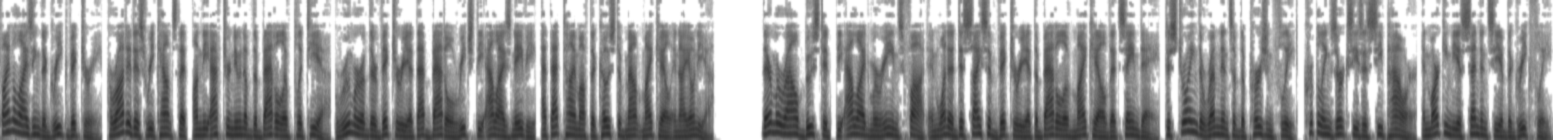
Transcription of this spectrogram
finalizing the Greek victory. Herodotus recounts that, on the afternoon of the Battle of Plataea, rumour of their victory at that battle reached the Allies' navy, at that time off the coast of Mount Mycale in Ionia. Their morale boosted, the Allied Marines fought and won a decisive victory at the Battle of Mycale that same day, destroying the remnants of the Persian fleet, crippling Xerxes' sea power, and marking the ascendancy of the Greek fleet.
